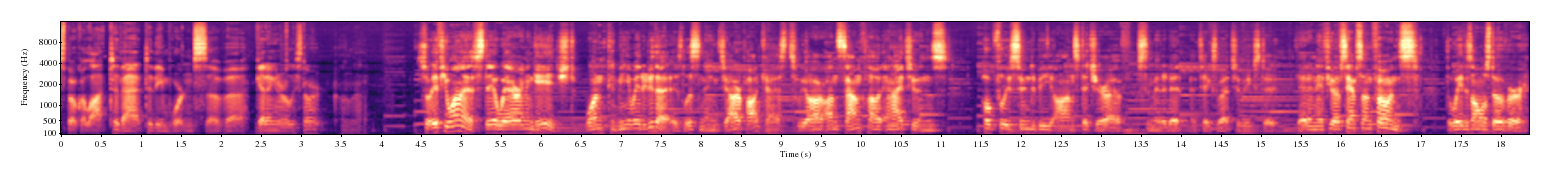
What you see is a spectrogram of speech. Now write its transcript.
spoke a lot to that, to the importance of uh, getting an early start on that. So if you want to stay aware and engaged, one convenient way to do that is listening to our podcasts. We are on SoundCloud and iTunes. Hopefully soon to be on Stitcher. I've submitted it. It takes about two weeks to get in. If you have Samsung phones, the wait is almost over.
